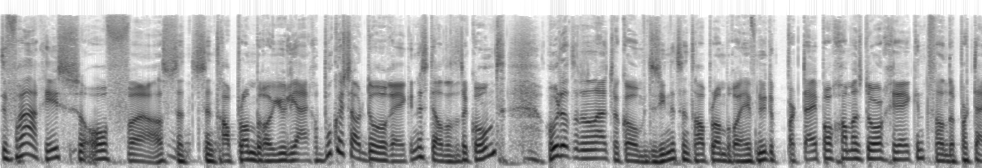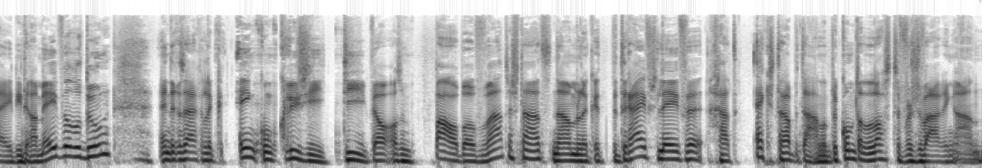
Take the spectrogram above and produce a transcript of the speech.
De vraag is of uh, als het Centraal Planbureau jullie eigen boeken zou doorrekenen... stel dat het er komt, hoe dat er dan uit zou komen te zien. Het Centraal Planbureau heeft nu de partijprogramma's doorgerekend... van de partijen die eraan mee wilden doen. En er is eigenlijk één conclusie die wel als een paal boven water staat... namelijk het bedrijfsleven gaat extra betalen. Er komt een lastenverzwaring aan.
